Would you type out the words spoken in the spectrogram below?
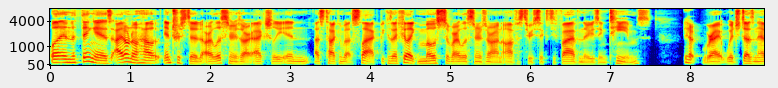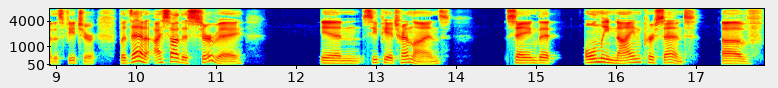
Well, and the thing is, I don't know how interested our listeners are actually in us talking about Slack because I feel like most of our listeners are on Office 365 and they're using Teams, Yep. right, which doesn't have this feature. But then I saw this survey in CPA Trendlines saying that only 9% of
